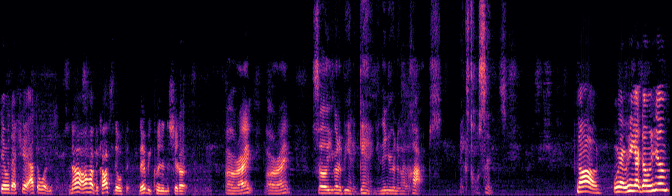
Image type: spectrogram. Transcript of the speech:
deal with that shit afterwards. No, I'll have the cops deal with it. They'll be cleaning the shit up. Alright, alright. So you're gonna be in a gang and then you're gonna call the cops. Makes total sense. Nah, whenever he got done with him,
